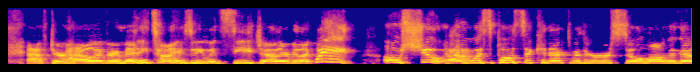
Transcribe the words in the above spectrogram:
after however many times we would see each other and be like wait oh shoot i was supposed to connect with her so long ago.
